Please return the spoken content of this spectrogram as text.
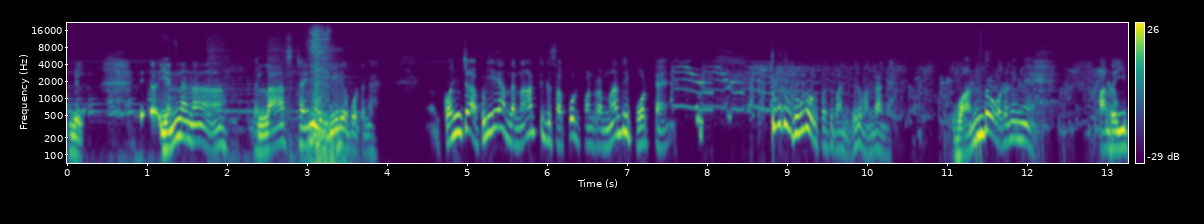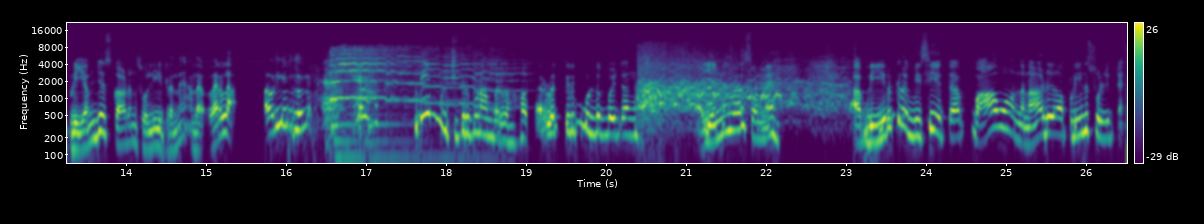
முடியல என்னன்னா லாஸ்ட் டைம் ஒரு வீடியோ போட்டேங்க. கொஞ்சம் அப்படியே அந்த நாட்டுக்கு சப்போர்ட் பண்ற மாதிரி போட்டேன். துடு துடுன்னு ஒரு பத்து பாஞ்சு பேர் வந்தாங்க. வந்த உடனேமே அந்த இப்படி எம்ஜிஎஸ் கார்டன் சொல்லிட்டு இருந்தேன். அந்த விரலா அப்படின்னு சொல்லு. அப்படியே முடிச்சு திருப்பினா பாருங்க. விரல திருப்பி விட்டு போயிட்டாங்க. என்னங்க சொன்னேன்? அப்படி இருக்கிற விஷயத்த பாவம் அந்த நாடு அப்படின்னு சொல்லிட்டேன்.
